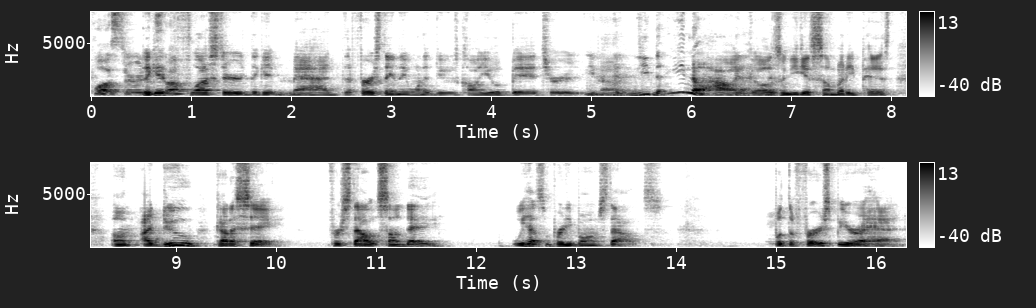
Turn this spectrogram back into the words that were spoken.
flustered. they get stuff. flustered they get mad the first thing they want to do is call you a bitch or you know you, know- you know how it goes when you get somebody pissed um, i do gotta say for stout sunday we had some pretty bomb stouts but the first beer i had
